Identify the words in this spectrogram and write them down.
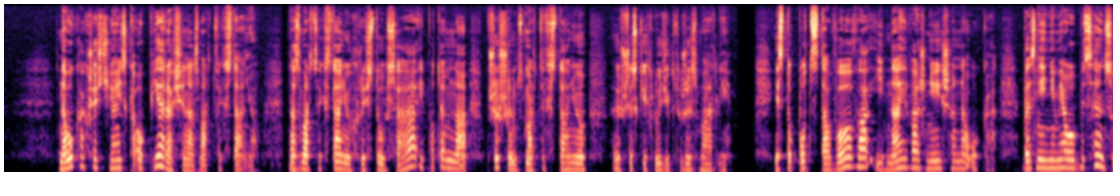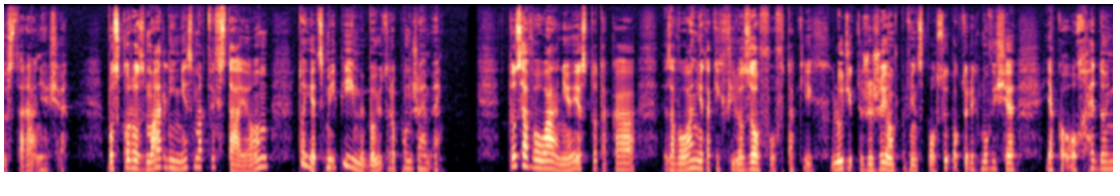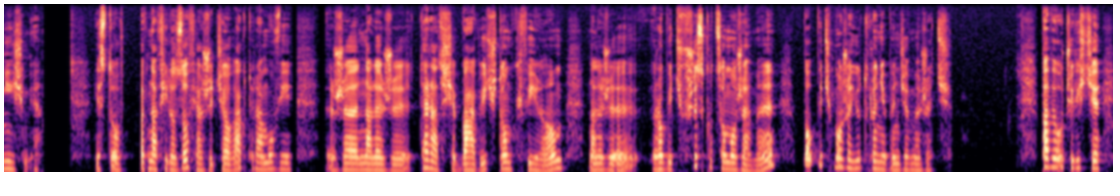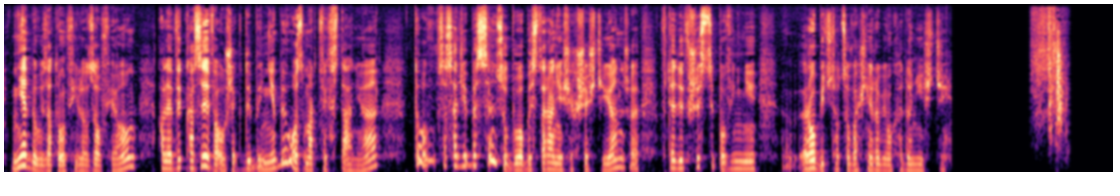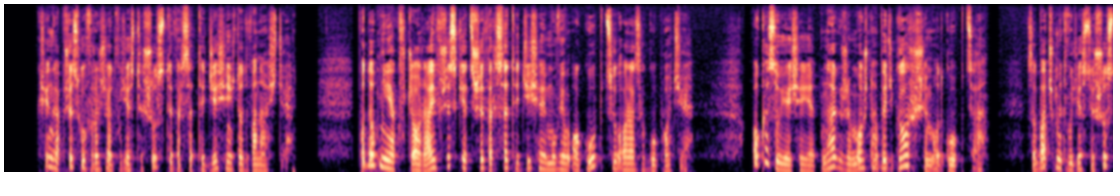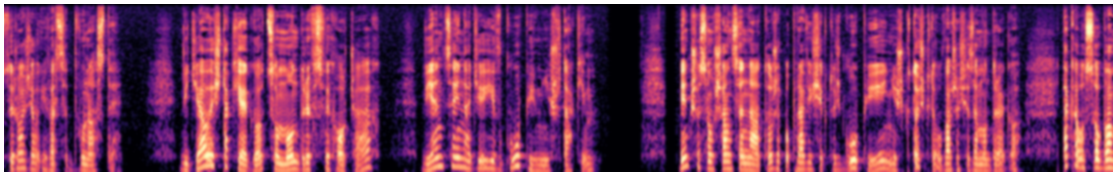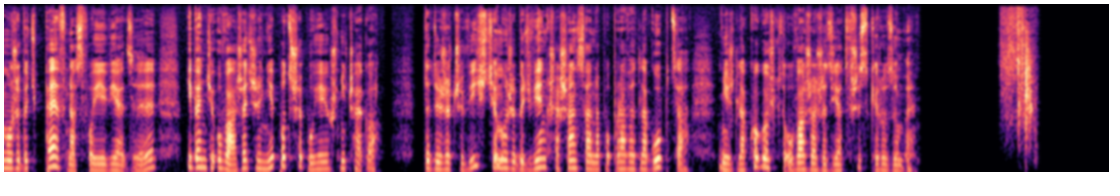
Nauka chrześcijańska opiera się na zmartwychwstaniu, na zmartwychwstaniu Chrystusa i potem na przyszłym zmartwychwstaniu wszystkich ludzi, którzy zmarli. Jest to podstawowa i najważniejsza nauka. Bez niej nie miałoby sensu staranie się bo skoro zmarli nie zmartwychwstają, to jedzmy i pijmy, bo jutro pomrzemy. To zawołanie jest to taka, zawołanie takich filozofów, takich ludzi, którzy żyją w pewien sposób, o których mówi się jako o hedonizmie. Jest to pewna filozofia życiowa, która mówi, że należy teraz się bawić tą chwilą, należy robić wszystko, co możemy, bo być może jutro nie będziemy żyć. Paweł oczywiście nie był za tą filozofią, ale wykazywał, że gdyby nie było zmartwychwstania, to w zasadzie bez sensu byłoby staranie się chrześcijan, że wtedy wszyscy powinni robić to, co właśnie robią hedoniści. Księga Przysłów, rozdział 26, wersety 10 do 12. Podobnie jak wczoraj, wszystkie trzy wersety dzisiaj mówią o głupcu oraz o głupocie. Okazuje się jednak, że można być gorszym od głupca. Zobaczmy 26 rozdział i werset 12. Widziałeś takiego, co mądry w swych oczach? Więcej nadziei w głupim niż w takim. Większe są szanse na to, że poprawi się ktoś głupi, niż ktoś, kto uważa się za mądrego. Taka osoba może być pewna swojej wiedzy i będzie uważać, że nie potrzebuje już niczego. Wtedy rzeczywiście może być większa szansa na poprawę dla głupca, niż dla kogoś, kto uważa, że zjadł wszystkie rozumy.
